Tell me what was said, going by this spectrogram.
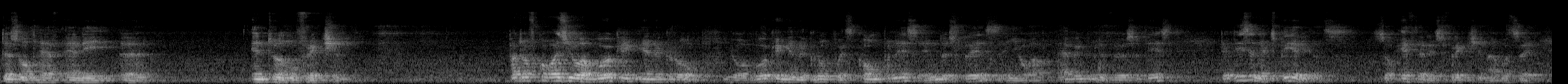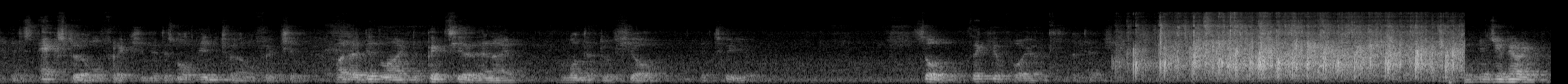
does not have any uh, internal friction. But of course, you are working in a group. You are working in a group with companies, industries, and you are having universities. That is an experience. So if there is friction, I would say it is external friction. It is not internal friction. But I did like the picture, and I wanted to show it to you. So thank you for your attention. engineering.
